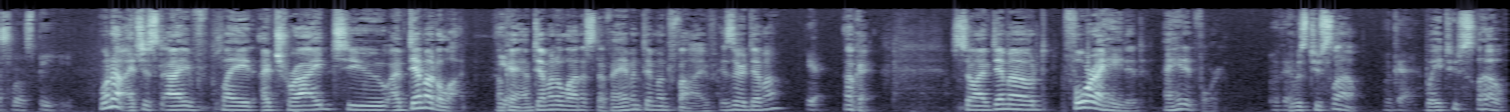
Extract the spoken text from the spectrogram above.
a slow speed. Well, no, it's just I've played. I've tried to. I've demoed a lot. Okay, Yeah. I've demoed a lot of stuff. I haven't demoed five. Is there a demo? Yeah. Okay. So I've demoed four. I hated. I hated four. Okay. It was too slow. Okay. Way too slow.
